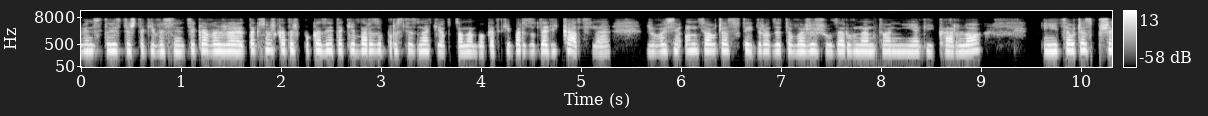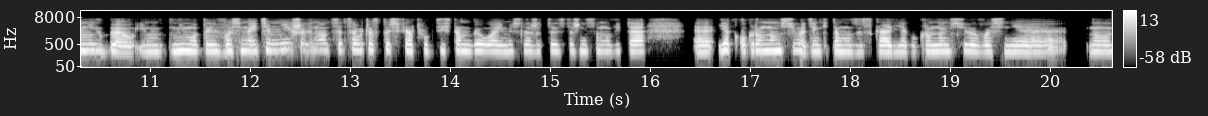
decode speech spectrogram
więc to jest też takie właśnie ciekawe, że ta książka też pokazuje takie bardzo proste znaki od Pana Boga, takie bardzo delikatne, że właśnie on cały czas w tej drodze towarzyszył zarówno Antoni, jak i Carlo i cały czas przy nich był. I mimo tej właśnie najciemniejszych nocy cały czas to światło gdzieś tam było i myślę, że to jest też niesamowite, e, jak ogromną siłę dzięki temu zyskali, jak ogromną siłę właśnie no,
